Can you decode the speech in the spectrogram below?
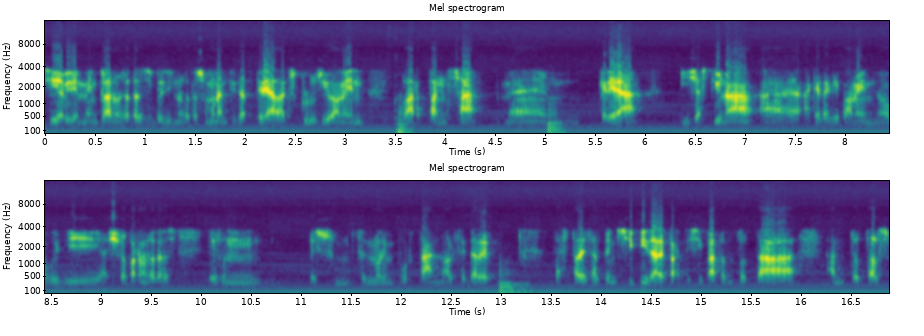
Sí, evidentment, clar, nosaltres, dir, nosaltres som una entitat creada exclusivament clar. per pensar, eh, mm. crear i gestionar eh, aquest equipament, no? Vull dir, això per nosaltres és un, és un fet molt important, no? el fet d'haver d'estar des del principi, d'haver participat en, tota, en tots els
